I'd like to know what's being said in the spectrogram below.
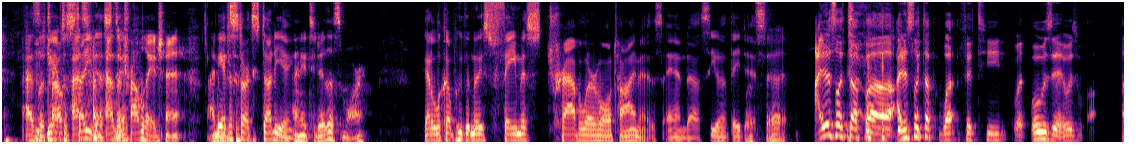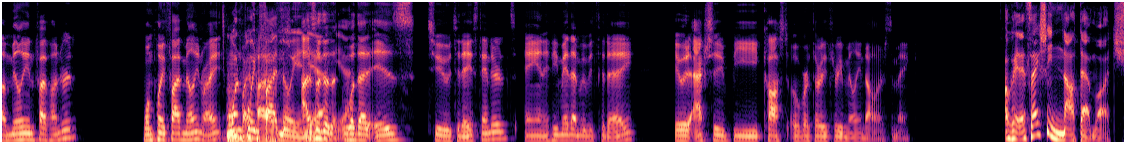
As a, We have to study as, this, as a travel agent, I we need have to start studying. I need to do this more. Got to look up who the most famous traveler of all time is and uh, see what they did. Let's it. I just looked up. Uh, I just looked up what fifteen. What, what was it? It was a million five hundred. 1.5 million, right? One- 1.5 1.5 million. I just yeah, looked at yeah. what that is to today's standards, and if he made that movie today, it would actually be cost over 33 million dollars to make. Okay, that's actually not that much.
